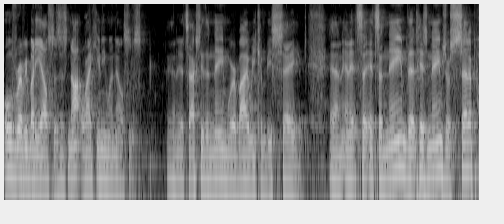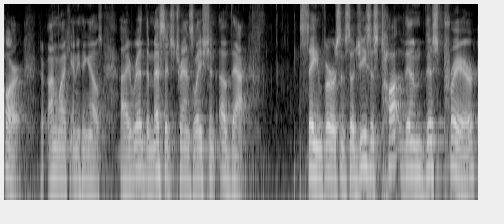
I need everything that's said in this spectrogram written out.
over everybody else's. It's not like anyone else's. And it's actually the name whereby we can be saved. And, and it's, a, it's a name that his names are set apart. They're unlike anything else. I read the message translation of that same verse. And so Jesus taught them this prayer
